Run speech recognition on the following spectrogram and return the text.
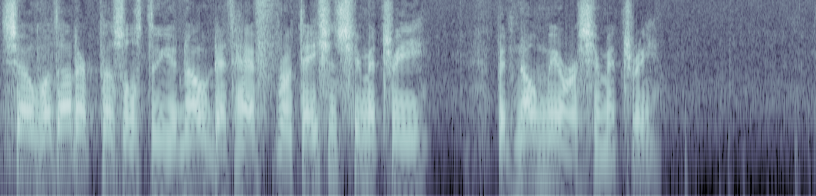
So what other puzzles do you know that have rotation symmetry, but no mirror symmetry?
